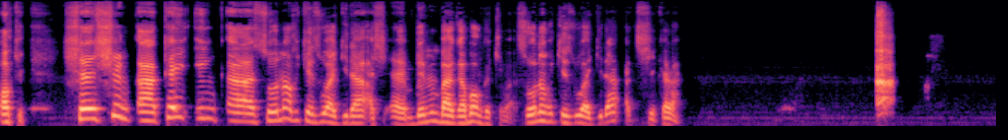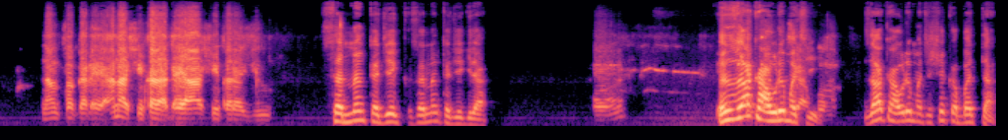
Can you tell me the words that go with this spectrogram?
okay she shin a kai in so nawa kake zuwa gida eh, domin ba gabon kake ba so nawa kake zuwa gida a shekara? Nan fa kadai ana shekara ɗaya shekara biyu. Sannan ka je sannan ka je gida? Eh, yanzu zaka aure mace. zaka aure mace shi ka batta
